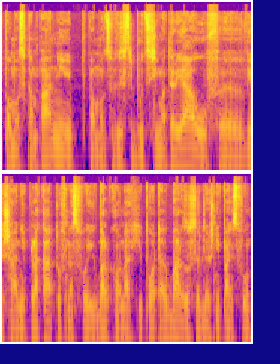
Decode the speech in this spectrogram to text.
pomoc w kampanii, pomoc w dystrybucji materiałów, e, wieszanie plakatów na swoich balkonach i płotach. Bardzo serdecznie Państwu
